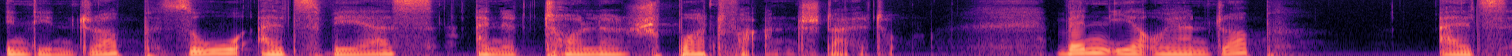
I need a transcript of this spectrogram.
in den Job so, als wär's eine tolle Sportveranstaltung. Wenn ihr euren Job als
